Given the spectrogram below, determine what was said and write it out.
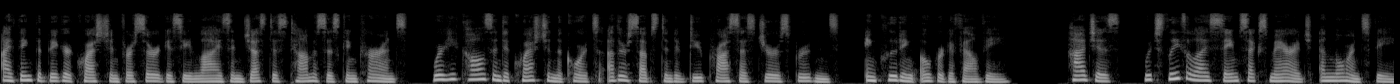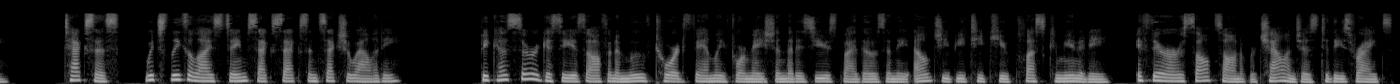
I think the bigger question for surrogacy lies in Justice Thomas's concurrence, where he calls into question the court's other substantive due process jurisprudence, including Obergefell v. Hodges, which legalized same sex marriage, and Lawrence v. Texas, which legalized same sex sex and sexuality. Because surrogacy is often a move toward family formation that is used by those in the LGBTQ community, if there are assaults on or challenges to these rights,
